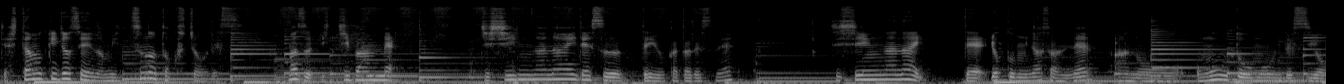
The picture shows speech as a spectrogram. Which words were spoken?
じゃ下向き女性の3つの特徴です。まず1番目自信がないですっていう方ですね自信がないってよく皆さんねあの思うと思うんですよ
